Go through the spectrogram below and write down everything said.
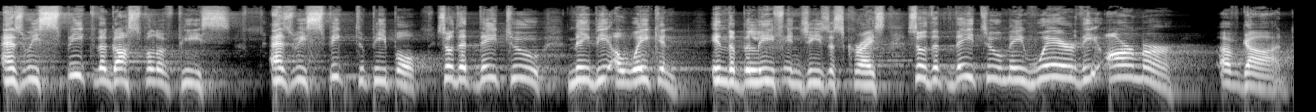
as we speak the gospel of peace, as we speak to people, so that they too may be awakened in the belief in Jesus Christ, so that they too may wear the armor of God.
